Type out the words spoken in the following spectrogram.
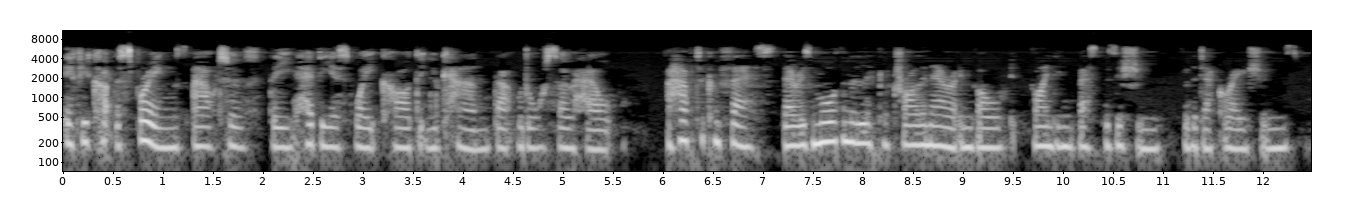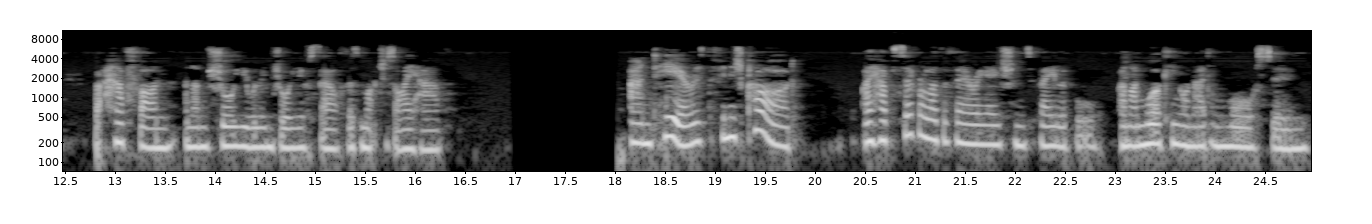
If you cut the springs out of the heaviest weight card that you can, that would also help. I have to confess there is more than a little trial and error involved in finding the best position for the decorations, but have fun and I'm sure you will enjoy yourself as much as I have. And here is the finished card. I have several other variations available and I'm working on adding more soon.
